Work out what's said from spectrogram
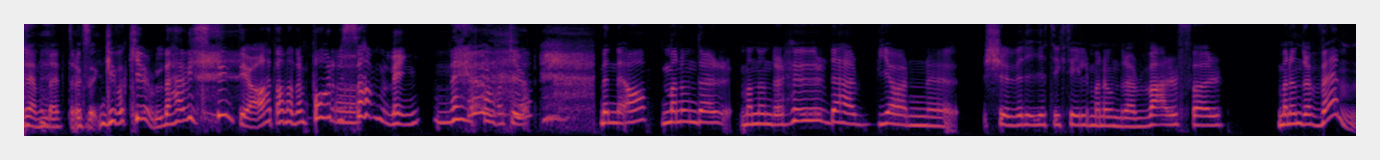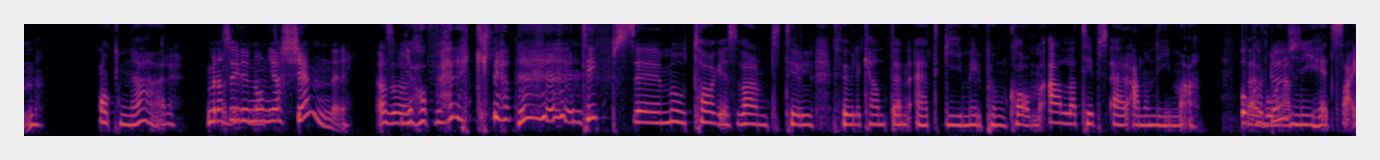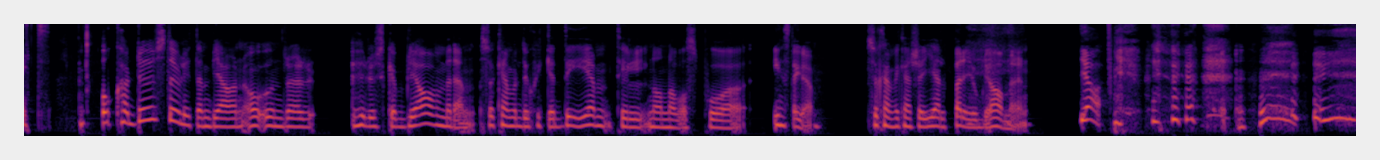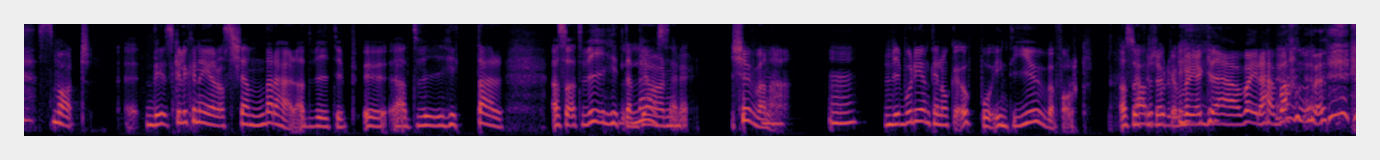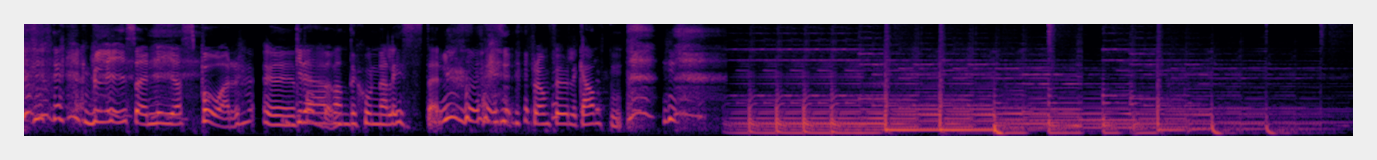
rände efter också. Gud vad kul, det här visste inte jag, att han hade en porrsamling. Nej, fan vad kul. Men ja, man undrar, man undrar hur det här björntjuveriet gick till. Man undrar varför. Man undrar vem. Och när? Men alltså är det någon jag känner? Alltså, Ja, verkligen. Tips eh, mottages varmt till fulekanten at gmail.com. Alla tips är anonyma Och för har du- vår nyhetssajt. Och har du stulit en björn och undrar hur du ska bli av med den så kan väl du skicka DM till någon av oss på Instagram. Så kan vi kanske hjälpa dig att bli av med den. Ja. Smart. Det skulle kunna göra oss kända det här att vi, typ, eh, att vi hittar, alltså att vi hittar Läser det. Björntjuvarna. Mm. Vi borde egentligen åka upp och intervjua folk. Alltså Ja, försöka börja gräva i det här vallet. Bli så nya spår. Eh, podden. Grävande journalister från Fulekanten.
